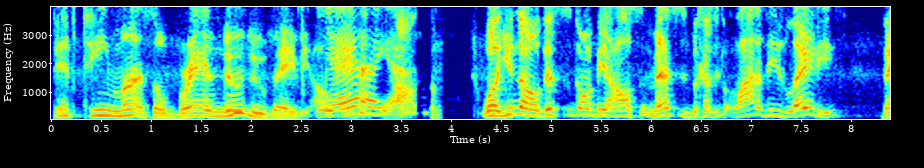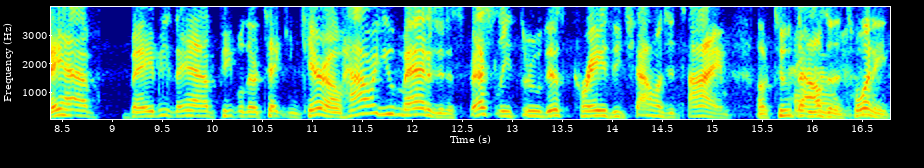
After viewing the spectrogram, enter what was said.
15 months, so brand mm-hmm. new, new baby. Okay, yeah, yeah. Awesome. Well, you know, this is going to be an awesome message because a lot of these ladies, they have babies, they have people they're taking care of. How are you managing, especially through this crazy, challenging time of 2020?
